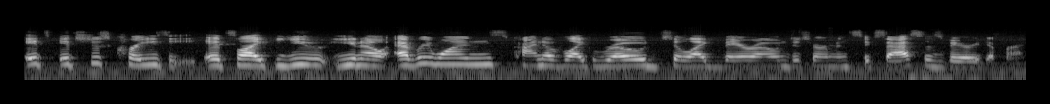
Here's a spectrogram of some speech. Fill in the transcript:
it's it's just crazy. It's like you you know everyone's kind of like road to like their own determined success is very different.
